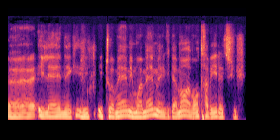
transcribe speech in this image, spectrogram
euh, Hélène et, toi-même et moi-même, évidemment, avons travaillé là-dessus.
